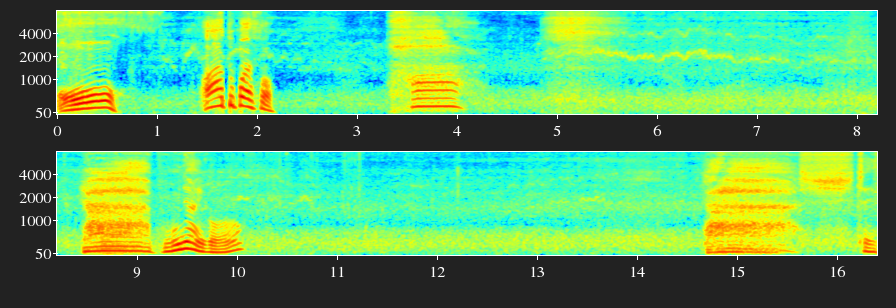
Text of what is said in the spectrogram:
오. 아, 또 빠졌어. 하. 야, 뭐냐, 이거. 야, 진짜, 이게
